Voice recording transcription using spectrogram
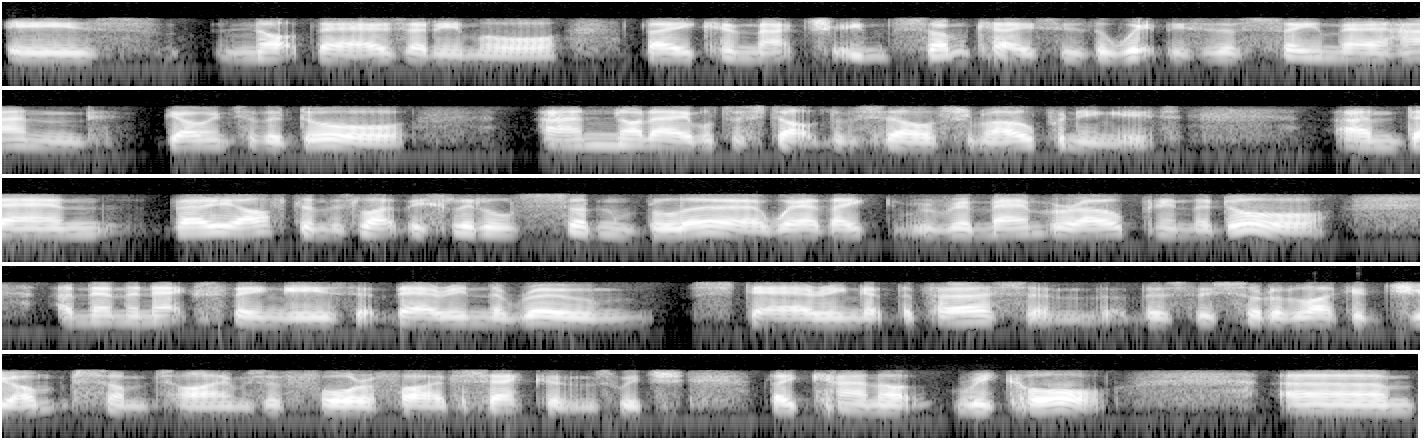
is not theirs anymore. They can actually, in some cases, the witnesses have seen their hand go into the door and not able to stop themselves from opening it and then very often there's like this little sudden blur where they remember opening the door, and then the next thing is that they're in the room staring at the person. There's this sort of like a jump sometimes of four or five seconds, which they cannot recall. Um,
